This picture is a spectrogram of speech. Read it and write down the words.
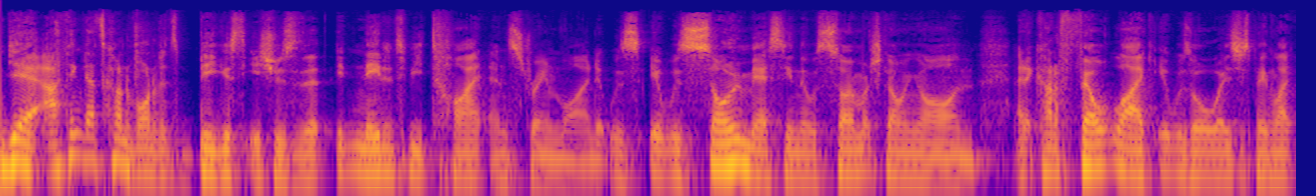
yeah, I think that's kind of one of its biggest issues that it needed to be tight and streamlined. It was it was so messy and there was so much going on, and it kind of felt like it was always just being like,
